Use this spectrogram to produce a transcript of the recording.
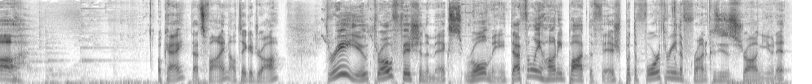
Oh. Okay, that's fine. I'll take a draw. Three of you, throw fish in the mix. Roll me. Definitely honey pot the fish. Put the 4-3 in the front because he's a strong unit.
